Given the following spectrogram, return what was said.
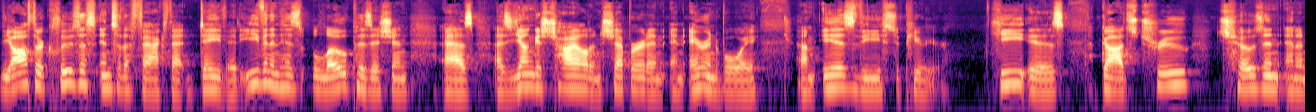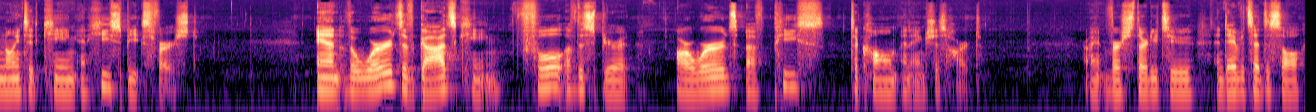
the author clues us into the fact that David, even in his low position as, as youngest child and shepherd and, and errand boy, um, is the superior. He is God's true, chosen, and anointed king, and he speaks first. And the words of God's king, full of the Spirit, are words of peace to calm an anxious heart. Right? Verse 32 And David said to Saul,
